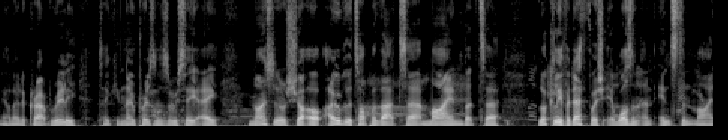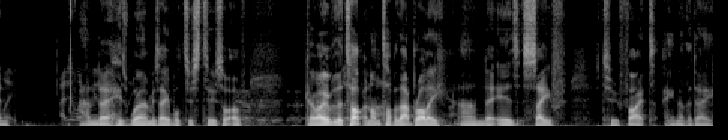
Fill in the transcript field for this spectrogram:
yeah, a load of crap really taking no prisoners. We see a nice little shot up over the top of that uh, mine, but uh, luckily for Deathwish, it wasn't an instant mine. And uh, his worm is able just to sort of go over the top and on top of that brolly and is safe to fight another day.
